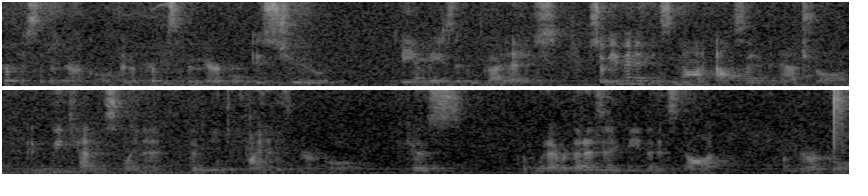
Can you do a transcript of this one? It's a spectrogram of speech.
purpose of a miracle, and the purpose of the miracle is to be amazed at who God is. So even if it's not outside of the natural, and we can't explain it, then we'll define it as a miracle because of whatever. That doesn't mean that it's not a miracle.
